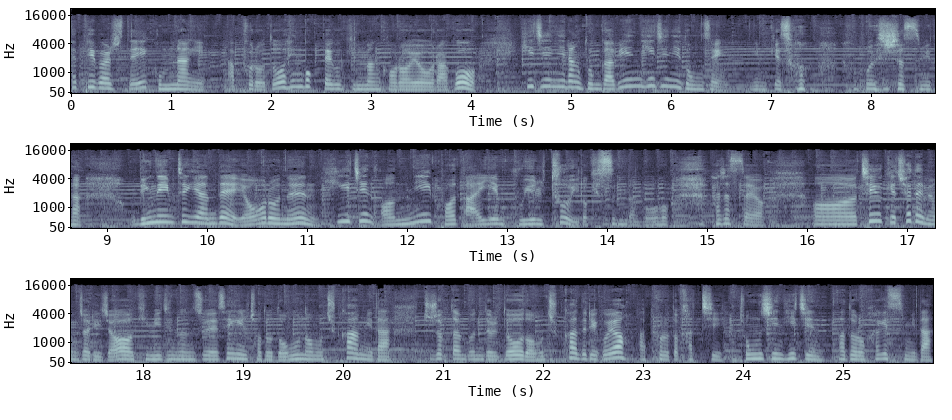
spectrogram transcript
happy birthday 곰랑이. 앞으로도 행복 배구 길만 걸어요. 라고 희진이랑 동갑인 희진이 동생님께서 보내주셨습니다. 닉네임 특이한데 영어로는 희진 언니 but I am 912 이렇게 쓴다고 하셨어요. 어, 체육계 최대 명절이죠. 김희진 선수의 생일 저도 너무너무 축하합니다. 주접단 분들도 너무 축하드리고요. 앞으로도 같이 종신 희진 하도록 하겠습니다.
